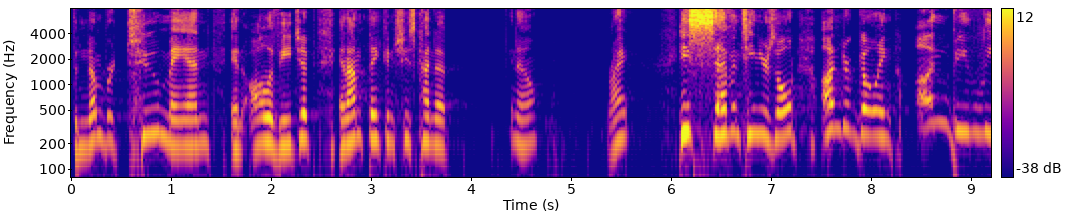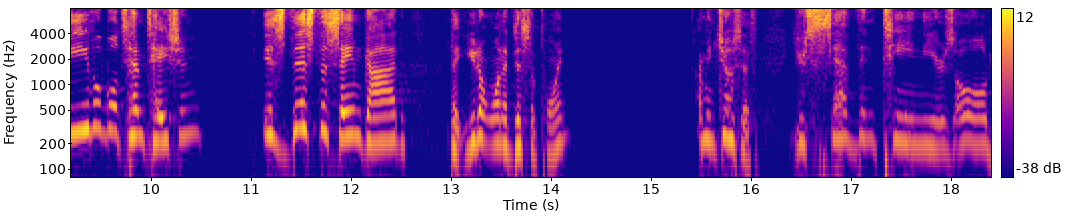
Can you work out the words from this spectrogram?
the number two man in all of Egypt, and I'm thinking she's kind of, you know, right? He's 17 years old, undergoing unbelievable temptation. Is this the same God that you don't want to disappoint? I mean, Joseph, you're 17 years old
